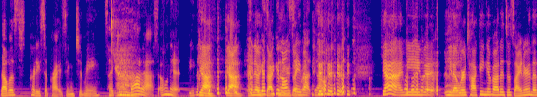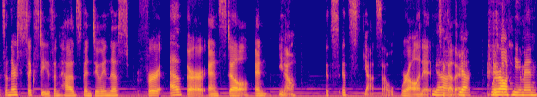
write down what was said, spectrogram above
that was pretty surprising to me. It's like, Yeah. yeah. badass, own it. You know? Yeah, yeah, I know I guess exactly. we can all you're say that about. yeah, I mean, you know, we're talking about a designer that's in their 60s and has been doing this forever and still, and you know, it's it's yeah. So we're all in it yeah, together. Yeah, we're all human.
